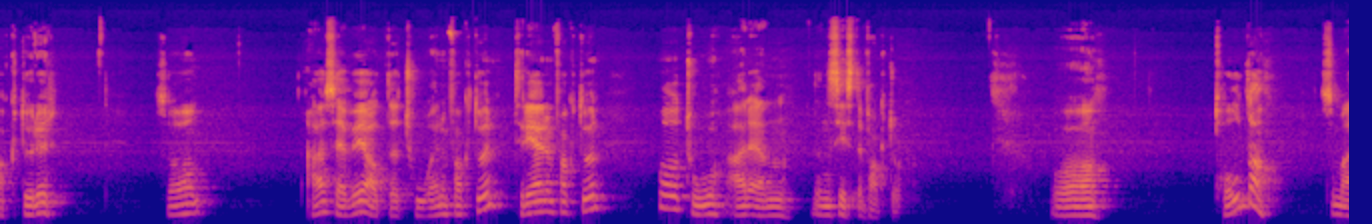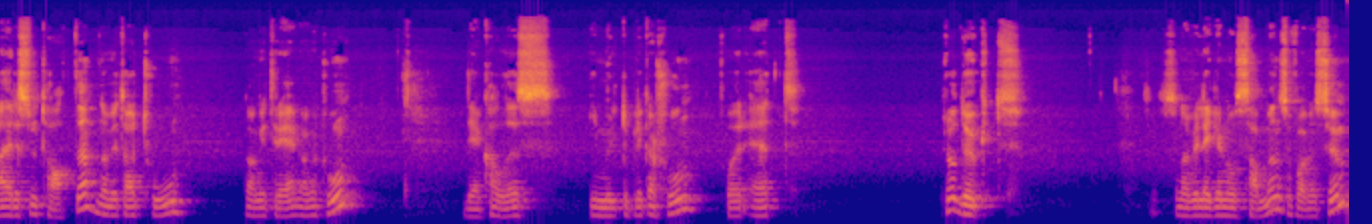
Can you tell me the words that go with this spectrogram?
faktorer. Så her ser vi at 2 er en faktor, 3 er en faktor, og 2 er en, den siste faktoren. Og 12 da, som er resultatet når vi tar 2 ganger 3 ganger 2, det kalles i multiplikasjon for et produkt. Så når vi legger noe sammen, så får vi en sum.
